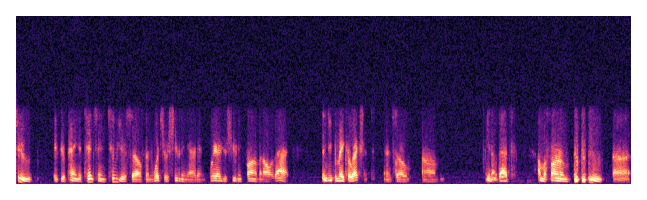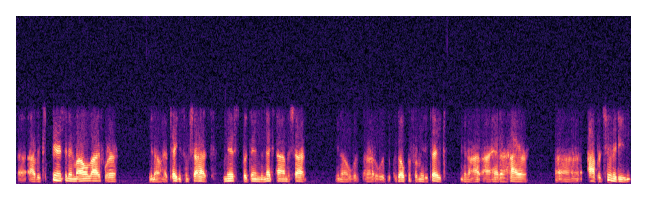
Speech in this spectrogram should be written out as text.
shoot, if you're paying attention to yourself and what you're shooting at and where you're shooting from and all of that, then you can make corrections. And so, um, you know, that's I'm a firm uh, I've experienced it in my own life where, you know, have taken some shots, missed, but then the next time the shot, you know, was uh, was, was open for me to take. You know, I, I had a higher uh, opportunity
